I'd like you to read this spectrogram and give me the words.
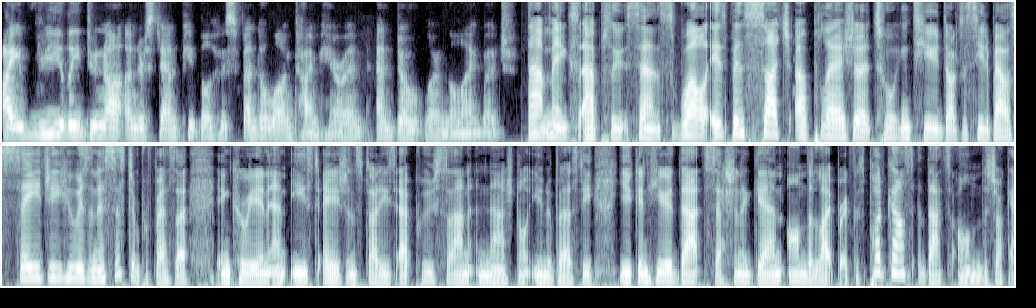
I really do not understand people who spend a long time here and, and don't learn the language. That makes absolute sense. Well, it's been such a pleasure talking to you, Dr. CedarBough Saeji, who is an assistant professor in Korean and East Asian Studies at Pusan National University. You can hear that session again on the LITE Breakfast podcast. That's on the Syok app.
